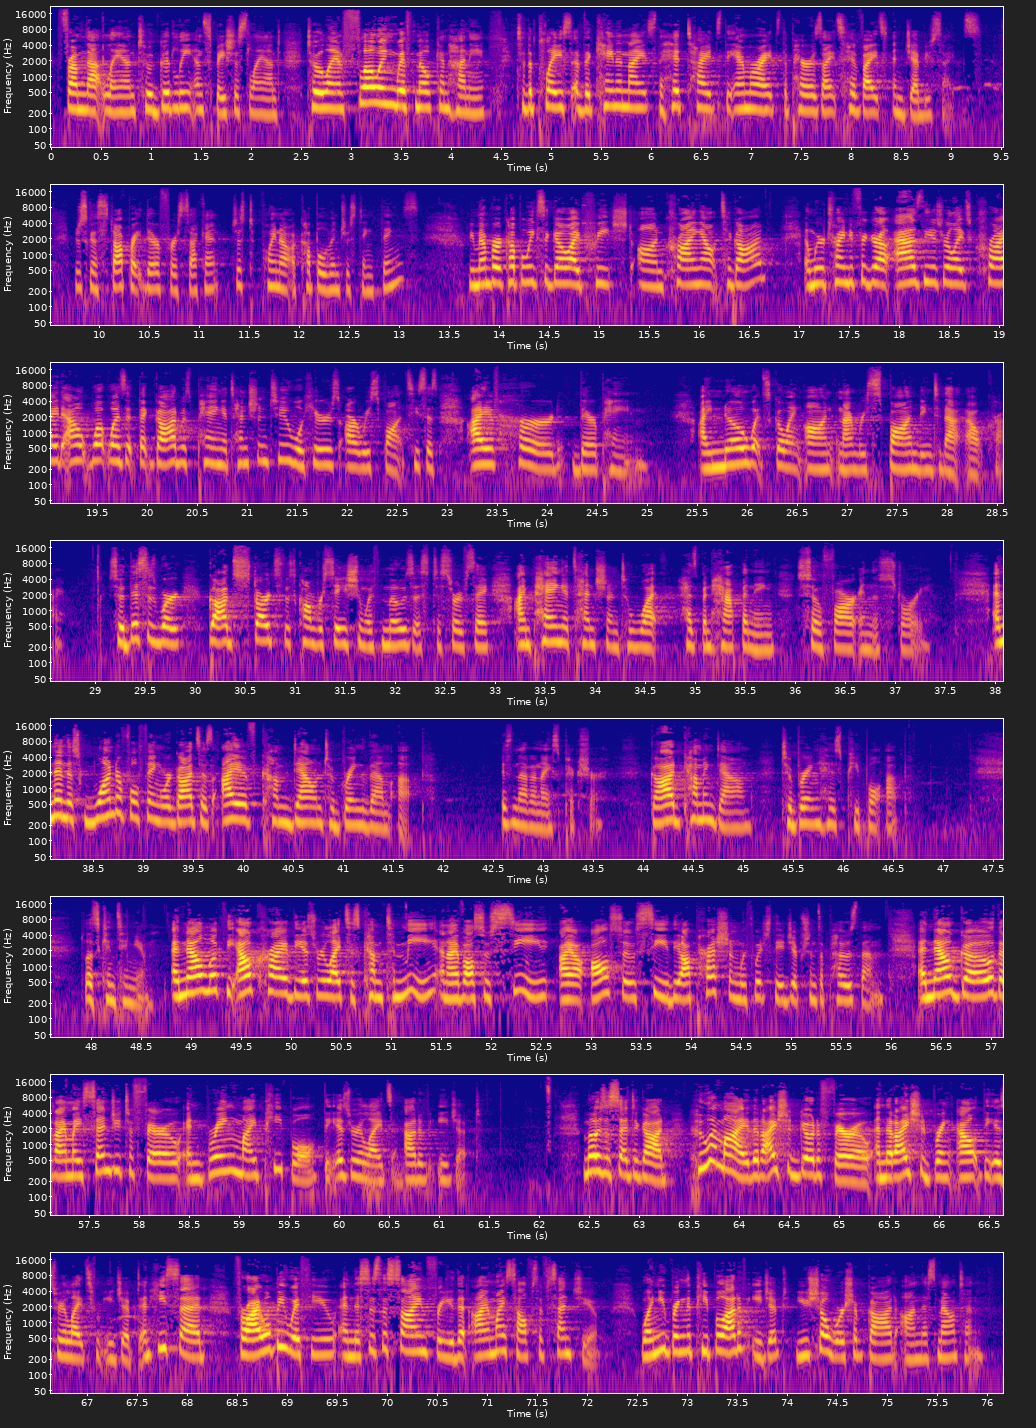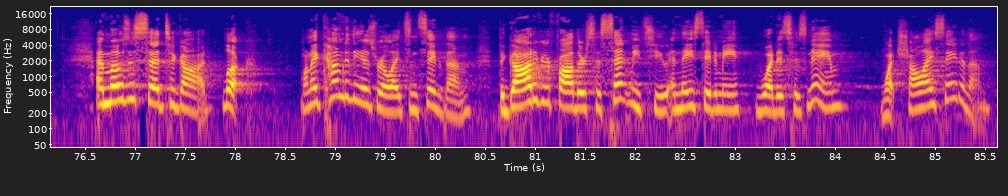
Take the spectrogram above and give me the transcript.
from that land to a goodly and spacious land, to a land flowing with milk and honey, to the place of the Canaanites, the Hittites, the Amorites, the Perizzites, Hivites, and Jebusites. I'm just going to stop right there for a second just to point out a couple of interesting things. Remember a couple weeks ago, I preached on crying out to God? And we were trying to figure out, as the Israelites cried out, what was it that God was paying attention to? Well, here's our response He says, I have heard their pain. I know what's going on, and I'm responding to that outcry. So, this is where God starts this conversation with Moses to sort of say, I'm paying attention to what has been happening so far in this story. And then this wonderful thing where God says, I have come down to bring them up. Isn't that a nice picture? God coming down to bring his people up. Let's continue. And now look, the outcry of the Israelites has come to me, and I've also seen I also see the oppression with which the Egyptians oppose them. And now go that I may send you to Pharaoh and bring my people, the Israelites, out of Egypt. Moses said to God, Who am I that I should go to Pharaoh and that I should bring out the Israelites from Egypt? And he said, For I will be with you, and this is the sign for you that I myself have sent you. When you bring the people out of Egypt, you shall worship God on this mountain. And Moses said to God, Look, when I come to the Israelites and say to them, The God of your fathers has sent me to you, and they say to me, What is his name? What shall I say to them?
